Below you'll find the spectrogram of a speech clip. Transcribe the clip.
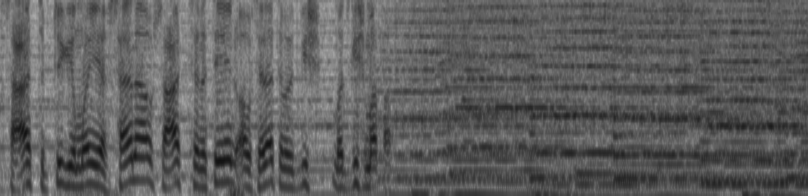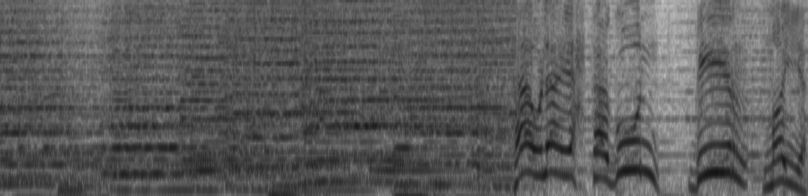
ساعات بتيجي مية في سنة وساعات سنتين أو ثلاثة ما تجيش ما تجيش مطر. هؤلاء يحتاجون بير مية.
